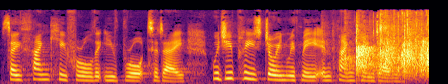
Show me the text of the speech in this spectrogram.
So, thank you for all that you've brought today. Would you please join with me in thanking Jane?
